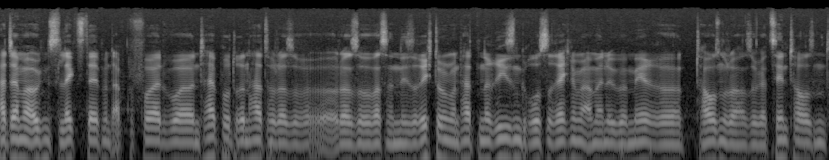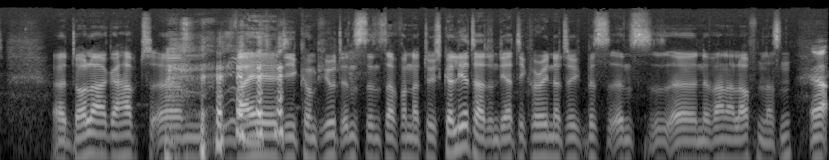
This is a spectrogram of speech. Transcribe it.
hat er mal irgendein Select-Statement abgefeuert, wo er ein Typo drin hat oder so oder sowas in diese Richtung und hat eine riesengroße Rechnung am Ende über mehrere tausend oder sogar zehntausend äh, Dollar gehabt, ähm, weil die Compute Instance davon natürlich skaliert hat und die hat die Query natürlich bis ins äh, Nirvana laufen lassen. Ja.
